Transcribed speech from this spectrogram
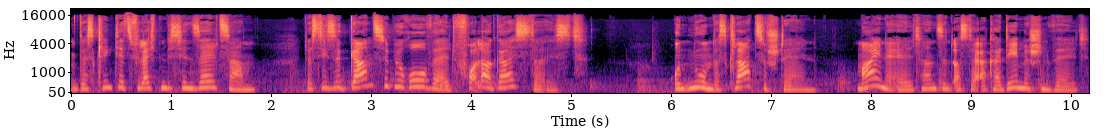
das klingt jetzt vielleicht ein bisschen seltsam, dass diese ganze Bürowelt voller Geister ist. Und nur um das klarzustellen, meine Eltern sind aus der akademischen Welt.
